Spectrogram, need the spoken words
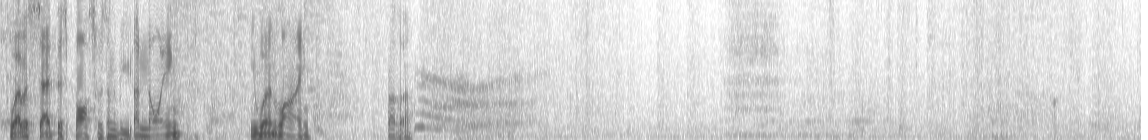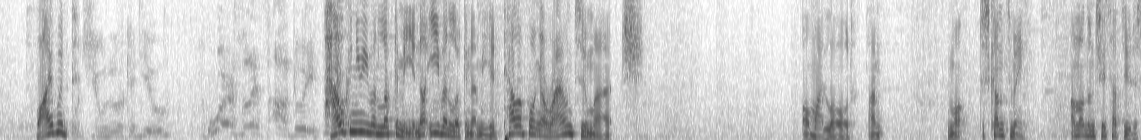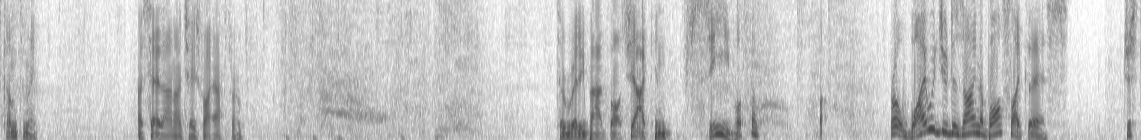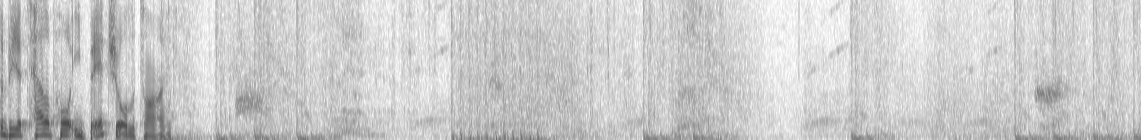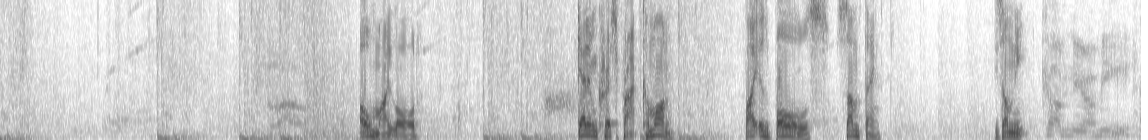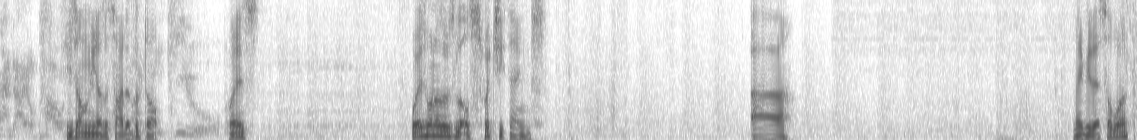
Whoever said this boss was going to be annoying, you weren't lying. Brother. Why would... Would you look at you? Worthless, ugly. How can you even look at me? You're not even looking at me. You're teleporting around too much. Oh my lord. I'm... What? Just come to me. I'm not gonna chase after you. Just come to me. I say that and I chase right after him. It's a really bad boss. Yeah, I can see. What the Bro, why would you design a boss like this? Just to be a teleporty bitch all the time. Oh my lord. Get him, Chris Pratt. Come on. Bite his balls. Something. He's on the... Come near me, and I'll power He's on the other side of the door. Where's... Where's one of those little switchy things? Uh... Maybe this'll work?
